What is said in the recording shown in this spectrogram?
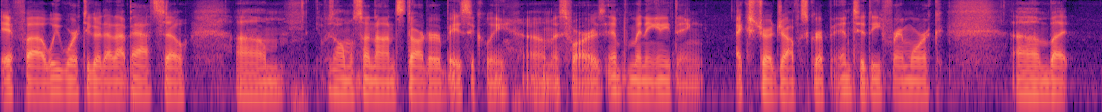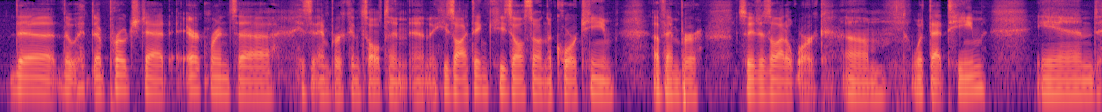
if uh, we were to go down that path. So um, it was almost a non-starter basically um, as far as implementing anything extra JavaScript into the framework. Um, but the, the, the approach that Erik runs, uh, he's an Ember consultant, and he's I think he's also on the core team of Ember, so he does a lot of work um, with that team, and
